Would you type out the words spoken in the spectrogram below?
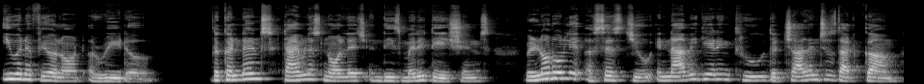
even if you're not a reader. The condensed, timeless knowledge in these meditations will not only assist you in navigating through the challenges that come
